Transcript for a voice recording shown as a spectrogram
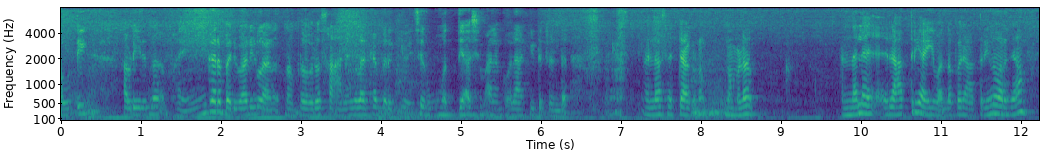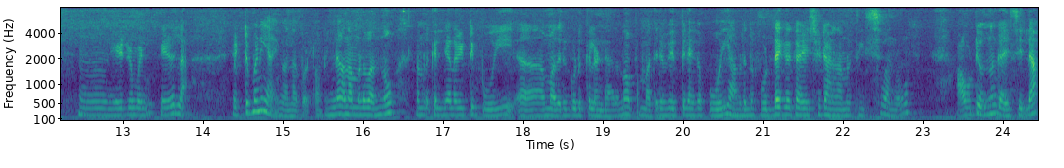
ഔട്ടി അവിടെ ഇരുന്ന് ഭയങ്കര പരിപാടികളാണ്. നമ്മുടെ ഓരോ സാധനങ്ങളൊക്കെ പെറുക്കി വെച്ച് റൂം അത്യാവശ്യം അലങ്കോലാക്കിയിട്ടിട്ടുണ്ട്. എല്ലാം സെറ്റാക്കണം നമ്മൾ ഇന്നലെ രാത്രിയായി. വന്നപ്പോൾ രാത്രി എന്ന് പറഞ്ഞാൽ ഏഴ് മണി ഏഴല്ല എട്ട് മണിയായി വന്നപ്പോൾ. പിന്നെ നമ്മൾ വന്നു. നമ്മൾ കല്യാണ വീട്ടിൽ പോയി മധുരം കൊടുക്കലുണ്ടായിരുന്നു. അപ്പം മധുരം വെപ്പിനൊക്കെ പോയി അവിടുന്ന് ഫുഡൊക്കെ കഴിച്ചിട്ടാണ് നമ്മൾ തിരിച്ചു വന്നത്. ഔട്ടി ഒന്നും കഴിച്ചില്ല.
